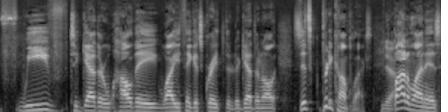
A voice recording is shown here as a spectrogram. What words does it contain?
f- weave together how they, why you think it's great that they're together, and all. So it's pretty complex. Yeah. Bottom line is,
